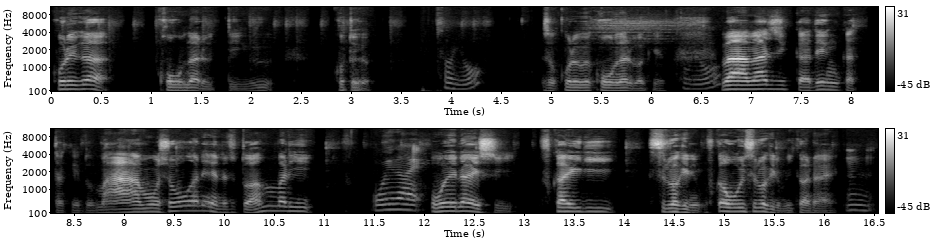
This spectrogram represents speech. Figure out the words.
これが、こうなるっていうことよ。そうよ。そう、これがこうなるわけよ。そうよ。わあ、マジか、出んかったけど、まあ、もうしょうがねえな。ちょっとあんまり追えない。追えないし、深入りするわけに、深追いするわけにもいかない。うん。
